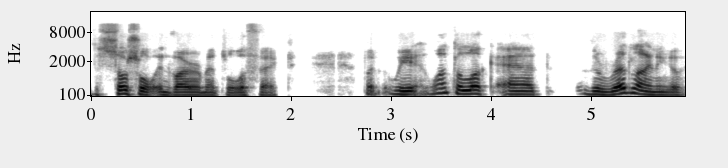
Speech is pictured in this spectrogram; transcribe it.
the social environmental effect. But we want to look at the redlining of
